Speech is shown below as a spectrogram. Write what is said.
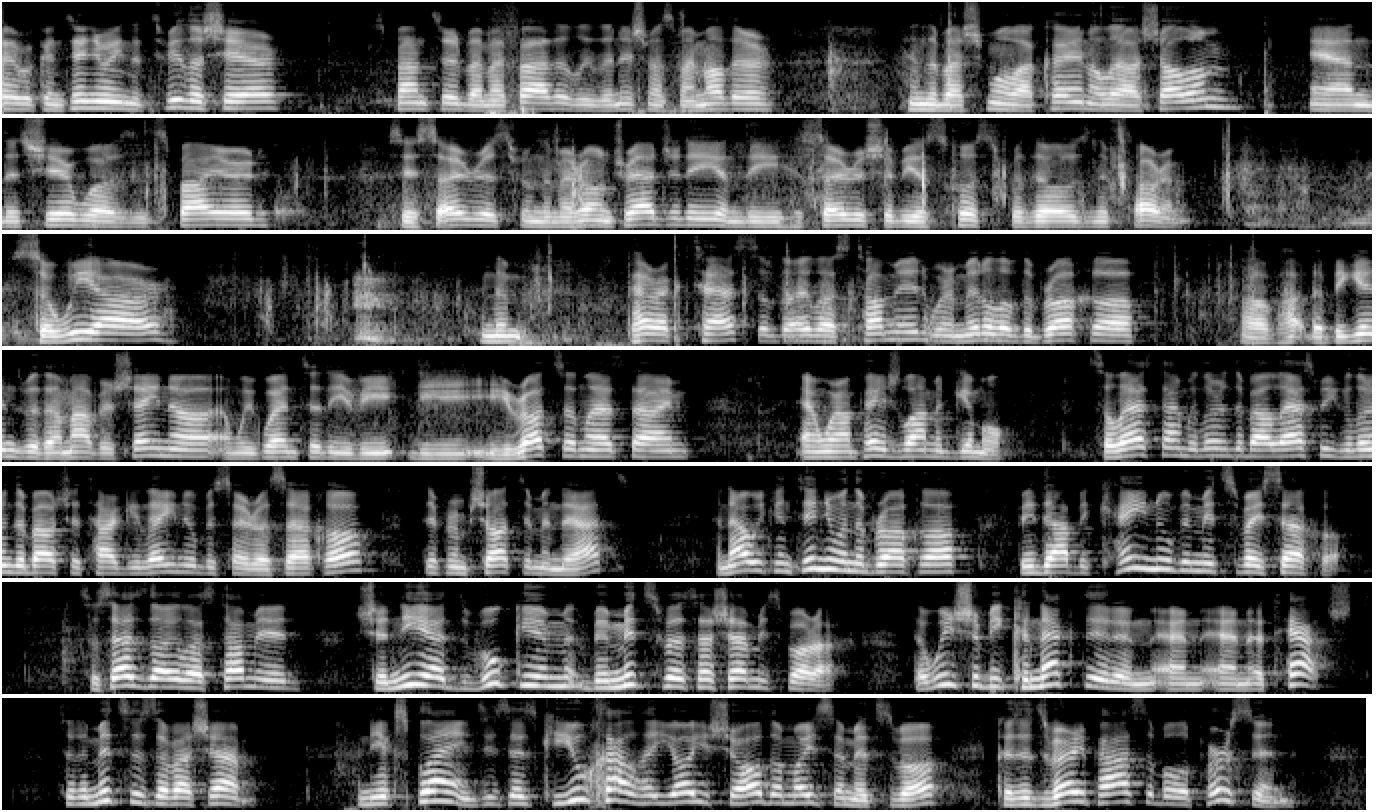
Okay, we're continuing the Tefillah share, sponsored by my father, Lila Nishmas, my mother, in the Bashmul Akayin, Allah Shalom. And the share was inspired, the Cyrus from the Meron tragedy, and the Cyrus should be a for those Niftarim. So we are in the Parak Test of the Eilas Tamid. We're in the middle of the bracha of that begins with Hamav Shena, and we went to the the Yiratzan last time, and we're on page Lamed Gimel. So last time we learned about last week we learned about Shatar Gilenu b'Seirasecha, different pshatim in that, and now we continue in the bracha Vidabikeinu b'Mitzvaysecha. So says the Eilas Tamid, Shania Dvukim b'Mitzvahs Hashem Yisbarach, that we should be connected and, and, and attached to the mitzvahs of Hashem. And he explains, he says, because it's very possible a person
